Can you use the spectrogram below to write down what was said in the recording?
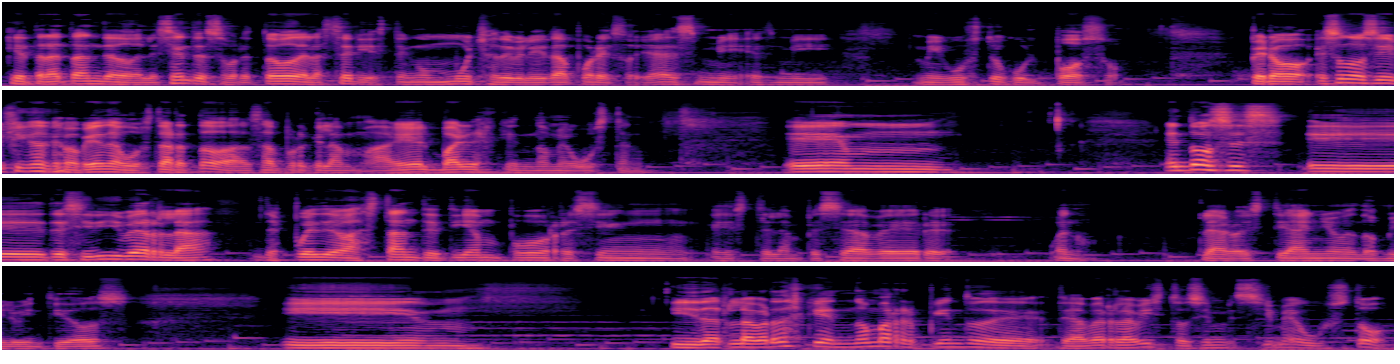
que tratan de adolescentes, sobre todo de las series. Tengo mucha debilidad por eso, ya es mi, es mi, mi gusto culposo. Pero eso no significa que me vayan a gustar todas, o sea, porque la, hay varias que no me gustan. Eh, entonces eh, decidí verla después de bastante tiempo, recién este, la empecé a ver, bueno, claro, este año, en 2022. Y, y la verdad es que no me arrepiento de, haberla visto, sí, me gustó.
